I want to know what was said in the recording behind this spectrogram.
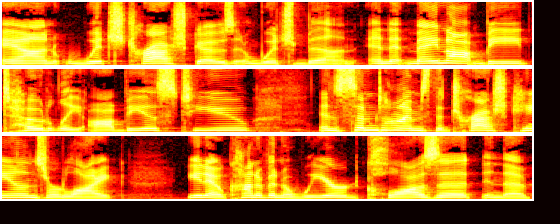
and which trash goes in which bin. And it may not be totally obvious to you. And sometimes the trash cans are like, you know, kind of in a weird closet in the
